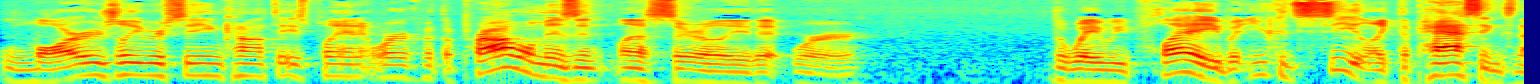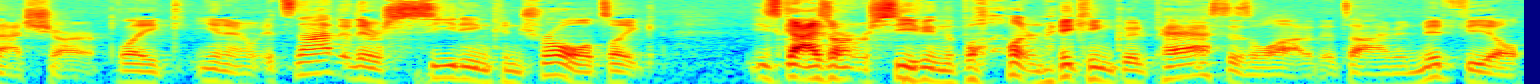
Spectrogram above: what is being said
largely we're seeing Conte's plan at work. But the problem isn't necessarily that we're the way we play, but you could see like the passing's not sharp. Like you know, it's not that they're ceding control. It's like these guys aren't receiving the ball or making good passes a lot of the time in midfield.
